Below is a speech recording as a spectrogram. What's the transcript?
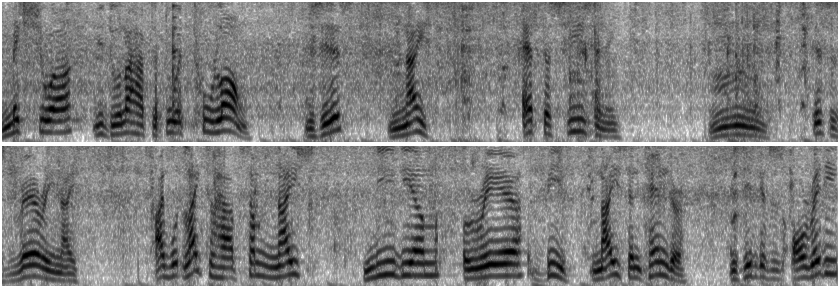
make sure you do not have to do it too long. You see this? Nice. Add the seasoning. Mmm, this is very nice. I would like to have some nice medium rare beef, nice and tender. You see, because it's already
